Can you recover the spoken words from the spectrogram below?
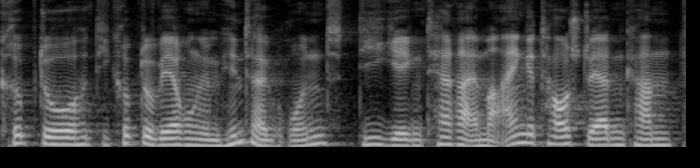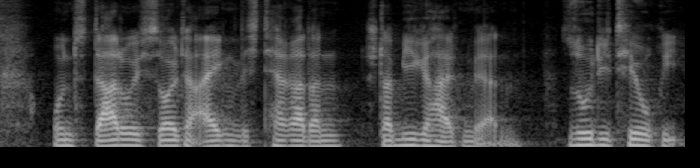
Krypto, die Kryptowährung im Hintergrund, die gegen Terra immer eingetauscht werden kann und dadurch sollte eigentlich Terra dann stabil gehalten werden. So die Theorie.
